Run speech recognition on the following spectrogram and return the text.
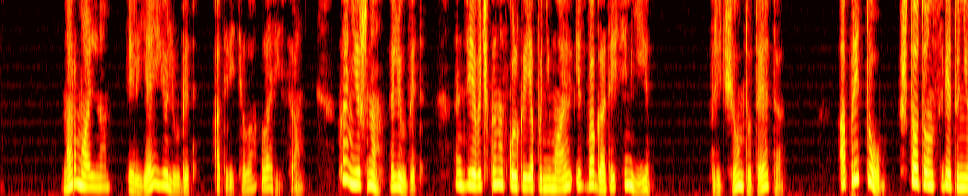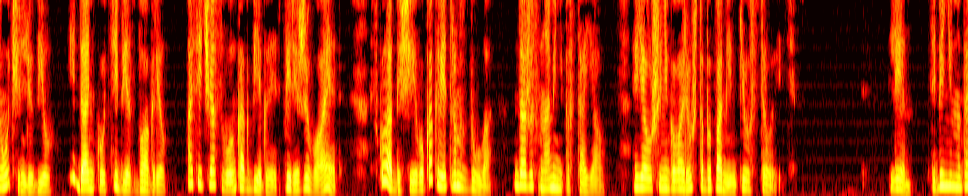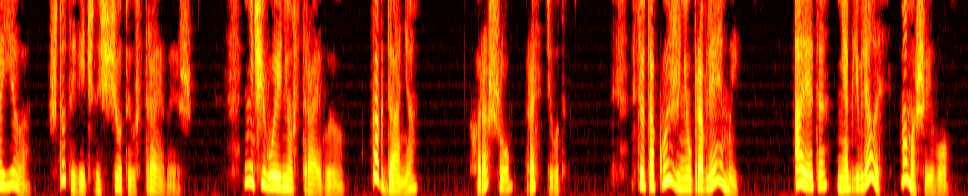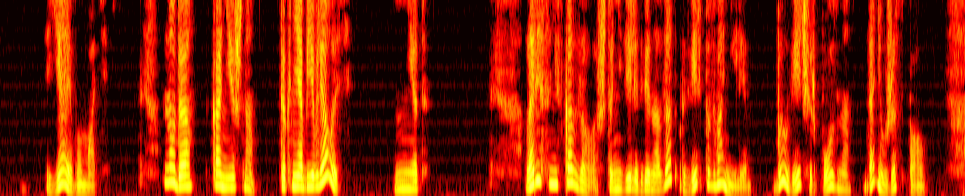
Нормально. Илья ее любит, ответила Лариса. Конечно, любит. Девочка, насколько я понимаю, из богатой семьи. При чем тут это? А при том, что-то он Свету не очень любил, и Даньку тебе сбагрил, а сейчас вон как бегает, переживает. С кладбища его как ветром сдуло, даже с нами не постоял. Я уж и не говорю, чтобы поминки устроить. Лен, тебе не надоело? Что ты вечно счеты устраиваешь? Ничего я не устраиваю. Как Даня? Хорошо, растет. Все такой же неуправляемый? А это не объявлялось мамаша его? Я его мать. Ну да, конечно. Так не объявлялось? Нет. Лариса не сказала, что недели две назад в дверь позвонили. Был вечер, поздно, Даня уже спал.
